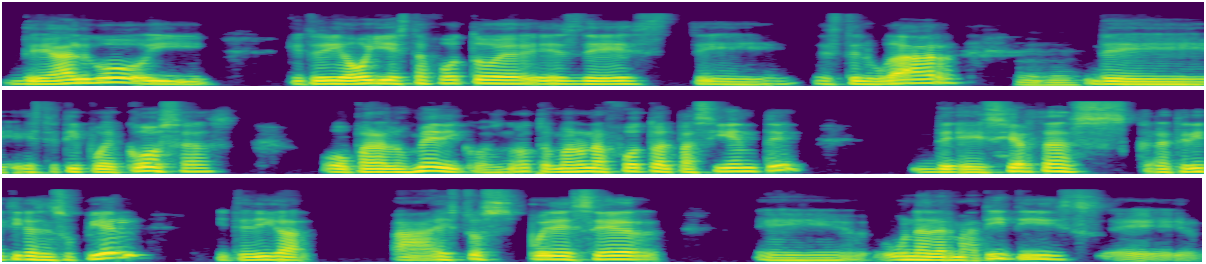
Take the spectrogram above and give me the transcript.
de algo y que te diga, oye, esta foto es de este, de este lugar, de este tipo de cosas, o para los médicos, ¿no? Tomar una foto al paciente de ciertas características en su piel y te diga, ah, esto es- puede ser eh, una dermatitis, eh,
